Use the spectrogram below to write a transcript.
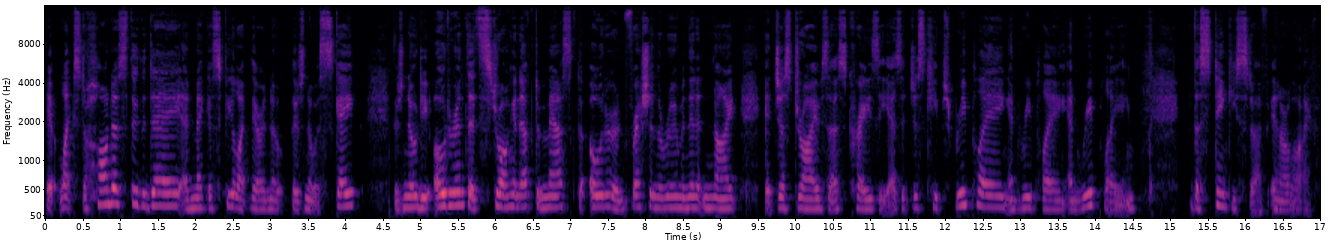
It likes to haunt us through the day and make us feel like there are no, there's no escape. There's no deodorant that's strong enough to mask the odor and freshen the room. And then at night, it just drives us crazy as it just keeps replaying and replaying and replaying the stinky stuff in our life.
